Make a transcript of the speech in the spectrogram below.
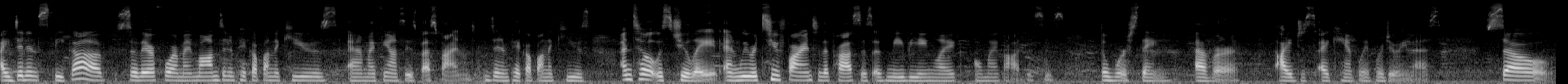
I didn't speak up, so therefore my mom didn't pick up on the cues and my fiance's best friend didn't pick up on the cues until it was too late and we were too far into the process of me being like, "Oh my god, this is the worst thing ever. I just I can't believe we're doing this." So,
